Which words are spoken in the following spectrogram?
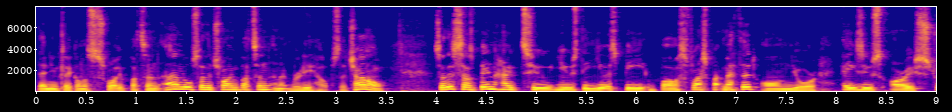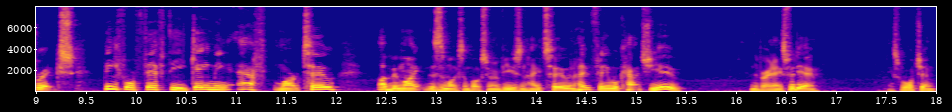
then you can click on the subscribe button and also the chime button, and it really helps the channel. So this has been how to use the USB BIOS flashback method on your Asus ROG Strix B450 Gaming F Mark II. I've been Mike, this is Mike's Unboxing Reviews and How To, and hopefully we'll catch you in the very next video. Thanks for watching.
